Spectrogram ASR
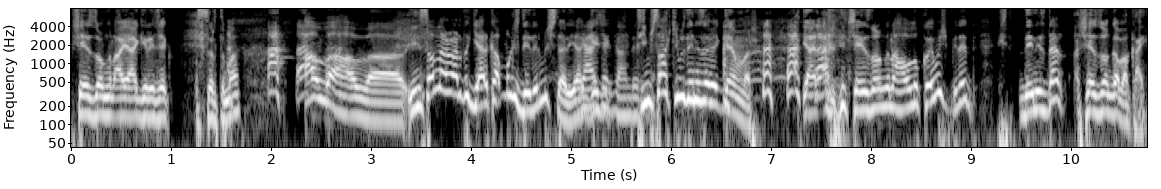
Şezlongun ayağı girecek sırtıma. Allah Allah. İnsanlar artık yer kapmak için delirmişler ya. Gerçekten Gece- timsah gibi denize bekleyen var. Yani şezlonguna havlu koymuş bir de denizden şezlonga bakay.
